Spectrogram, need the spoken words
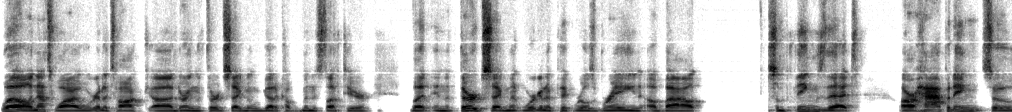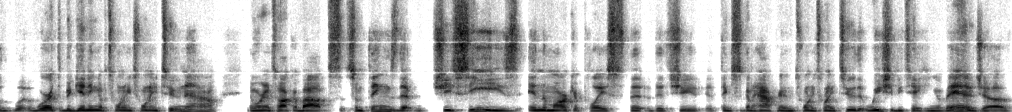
well, and that's why we're going to talk uh, during the third segment. We've got a couple minutes left here, but in the third segment, we're going to pick Ryll's brain about some things that are happening. So we're at the beginning of 2022 now, and we're going to talk about some things that she sees in the marketplace that, that she thinks is going to happen in 2022 that we should be taking advantage of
